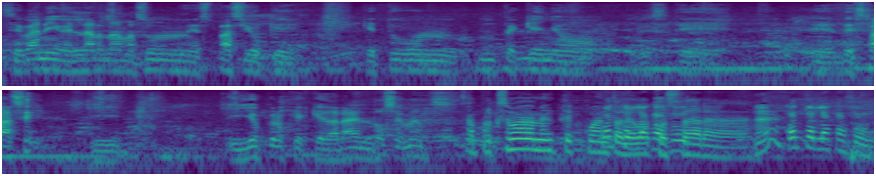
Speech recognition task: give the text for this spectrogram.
se va a nivelar nada más un espacio que, que tuvo un, un pequeño este, eh, desfase y, y yo creo que quedará en dos semanas. ¿Aproximadamente cuánto le va a costar a... ¿Eh? ¿Cuántas lajas son?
